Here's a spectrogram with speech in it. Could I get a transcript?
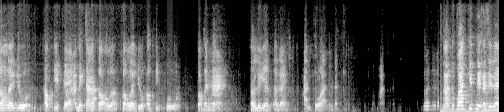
ต้องร้อยยูเขาคิดแต่อเมริกาสองสองร้อยยูเขาคิดกูสองพันห้าเกาหลีเท่าไหร่พันกว่านี่แหละประมาณ แล้วทุกคนคลิปนี้ก็สิได้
